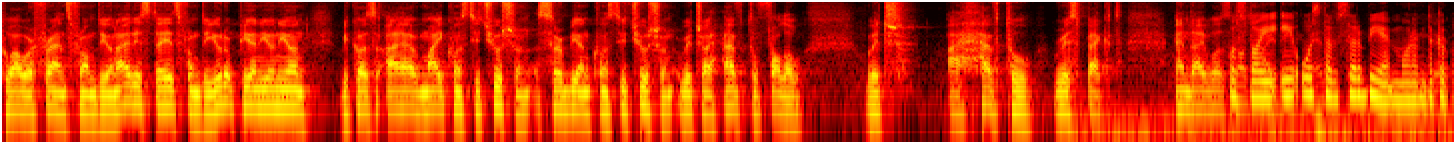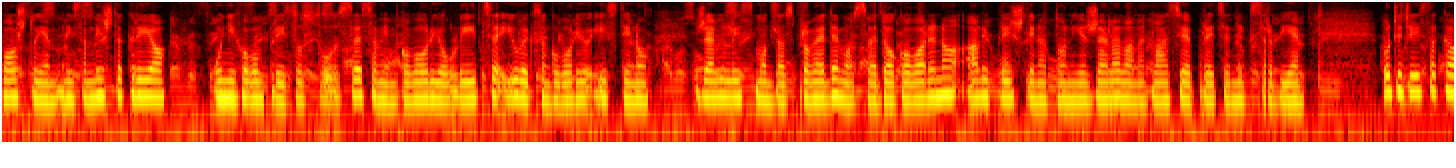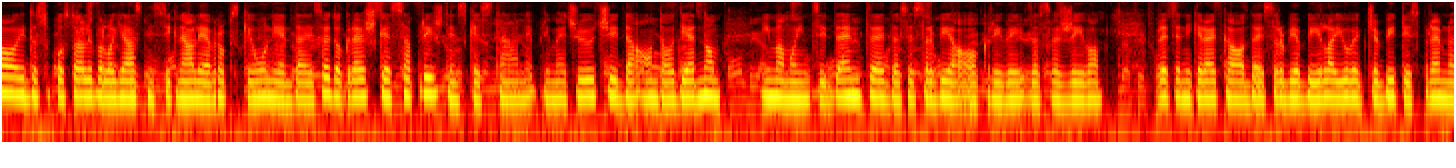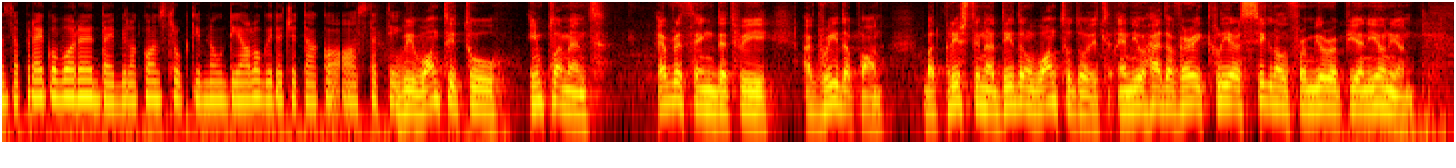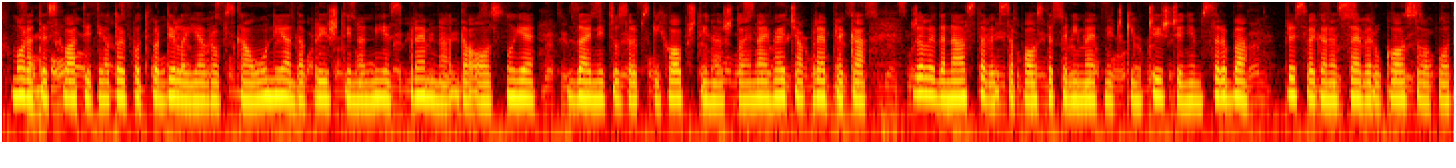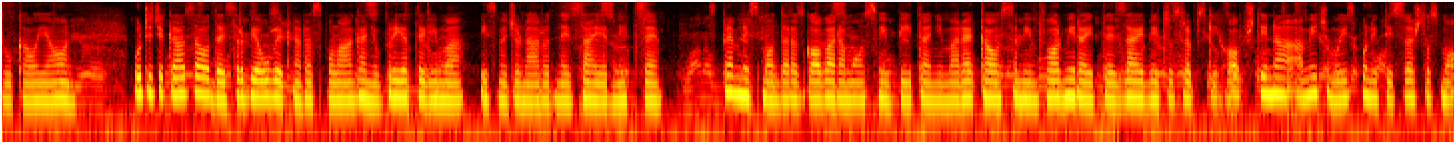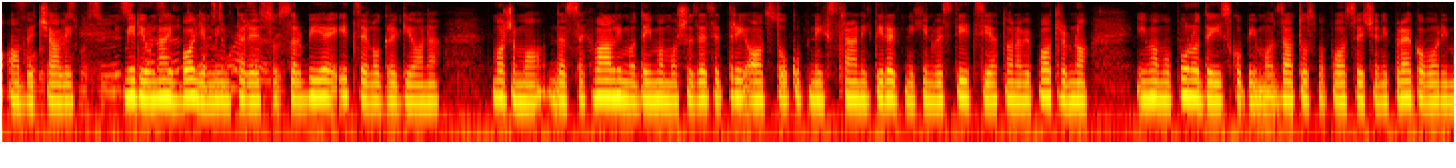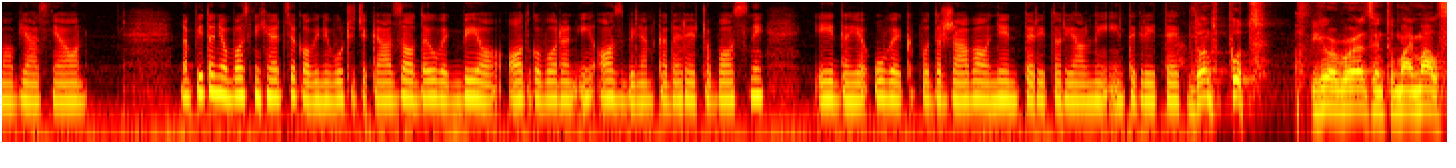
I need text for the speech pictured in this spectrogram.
to our friends from the United States, from the European Union, because I have my constitution, Serbian constitution, which I have to follow, which I have to respect. Postoji i Ustav Srbije, moram da ga poštujem, nisam ništa krio u njihovom prisustvu. Sve sam im govorio u lice i uvek sam govorio istinu. Želili smo da sprovedemo sve dogovoreno, ali Priština to nije želela, naglasio je predsjednik Srbije. Vučić je istakao i da su postojali vrlo jasni signali Evropske unije da je sve do greške sa prištinske strane, primećujući da onda odjednom imamo incidente da se Srbija okrivi za sve živo. Predsjednik je rekao da je Srbija bila i uvek će biti spremna za pregovore, da je bila konstruktivna u dijalogu i da će tako ostati. We wanted to implement everything that we agreed upon but Pristina didn't want to do it and you had a very clear signal from European Union Morate shvatiti, a to je potvrdila i Evropska unija, da Priština nije spremna da osnuje zajednicu srpskih opština, što je najveća prepreka. Žele da nastave sa postepenim etničkim čišćenjem Srba, pre svega na severu Kosova, podvukao je on. Vučić je kazao da je Srbija uvek na raspolaganju prijateljima iz međunarodne zajednice. Spremni smo da razgovaramo o svim pitanjima. Rekao sam informirajte zajednicu srpskih opština, a mi ćemo ispuniti sve što smo obećali. Mir je u najboljem interesu Srbije i celog regiona. Možemo da se hvalimo da imamo 63% ukupnih stranih direktnih investicija, to nam je potrebno. Imamo puno da izgubimo, zato smo posvećeni pregovorima, objasnio on. Na pitanje o Bosni i Hercegovini Vučić je kazao da je uvek bio odgovoran i ozbiljan kada je reč o Bosni i da je uvek podržavao njen teritorijalni integritet. Don't put your words into my mouth.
